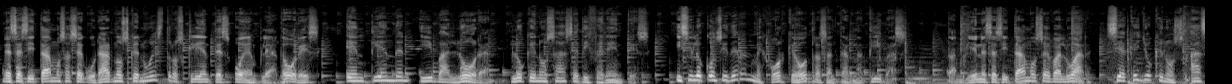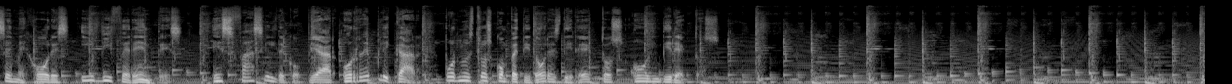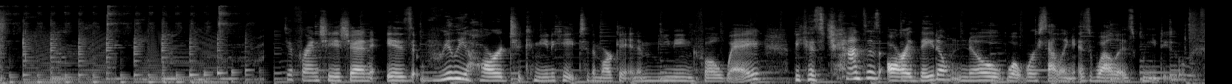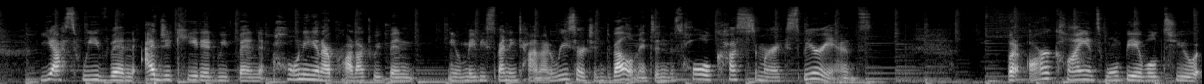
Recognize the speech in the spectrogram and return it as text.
Necesitamos asegurarnos que nuestros clientes o empleadores entienden y valoran lo que nos hace diferentes y si lo consideran mejor que otras alternativas. También necesitamos evaluar si aquello que nos hace mejores y diferentes es fácil de copiar o replicar por nuestros competidores directos o indirectos. Differentiation is really hard to communicate to the market in a meaningful way because chances are they don't know what we're selling as well as we do. Yes, we've been educated, we've been honing in our product, we've been, you know, maybe spending time on research and development and this whole customer experience. But our clients won't be able to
